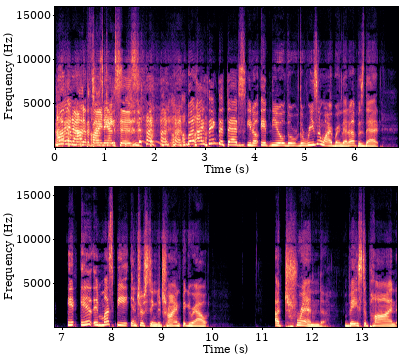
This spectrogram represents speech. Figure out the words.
I Moving am not the finances. but I think that that's you know it you know the the reason why I bring that up is that it is it must be interesting to try and figure out a trend based upon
